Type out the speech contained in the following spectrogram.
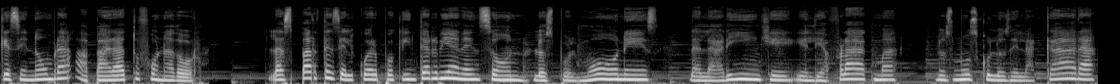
que se nombra aparato fonador. Las partes del cuerpo que intervienen son los pulmones, la laringe, el diafragma, los músculos de la cara,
